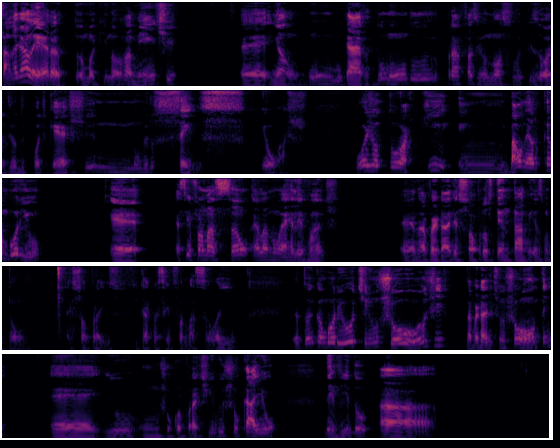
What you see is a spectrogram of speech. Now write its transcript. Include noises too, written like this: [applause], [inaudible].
Fala galera, estamos aqui novamente é, em algum lugar do mundo para fazer o nosso episódio do podcast número 6, eu acho. Hoje eu estou aqui em Balneário Camboriú. É, essa informação ela não é relevante, é, na verdade é só para ostentar mesmo, então é só para isso, ficar com essa informação aí. Eu estou em Camboriú, tirei um show hoje, na verdade eu tinha um show ontem, é, e o, um show corporativo, e o show caiu devido à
